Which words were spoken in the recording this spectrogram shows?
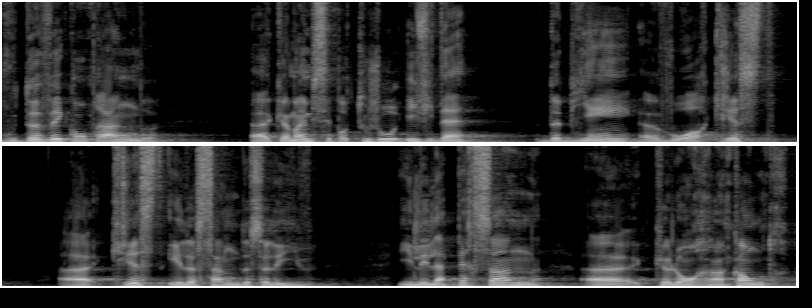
vous devez comprendre euh, que même si ce n'est pas toujours évident de bien voir Christ, Christ est le centre de ce livre. Il est la personne que l'on rencontre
